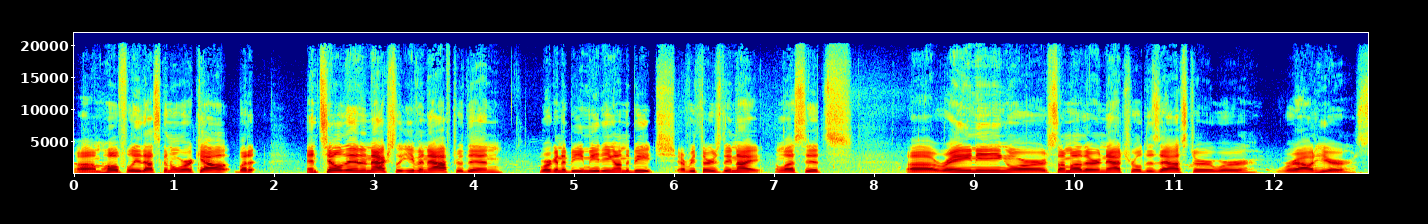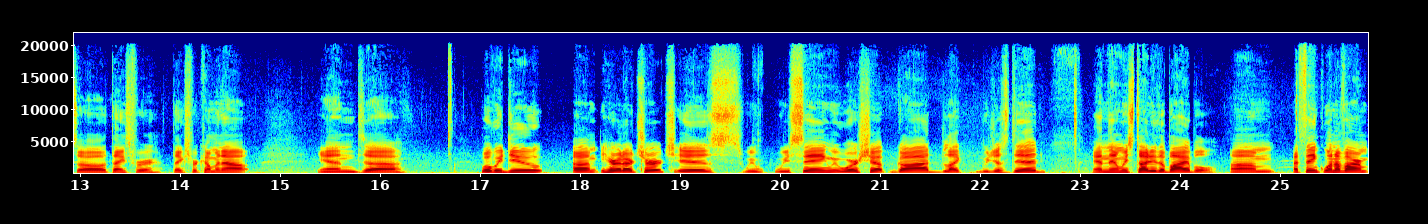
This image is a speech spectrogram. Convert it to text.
Um, hopefully that's going to work out. But until then, and actually even after then, we're going to be meeting on the beach every Thursday night, unless it's uh, raining or some other natural disaster. We're we're out here. So thanks for thanks for coming out. And uh, what we do um, here at our church is we we sing, we worship God like we just did, and then we study the Bible. Um, I think one of our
